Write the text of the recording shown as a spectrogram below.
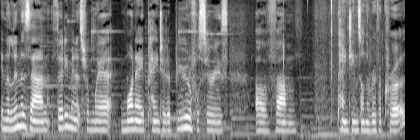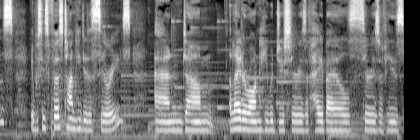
in the Limousin, 30 minutes from where Monet painted a beautiful series of um, paintings on the River Creuse. It was his first time he did a series, and um, later on he would do series of hay bales, series of his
